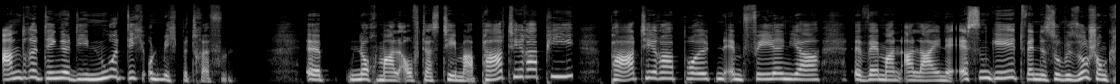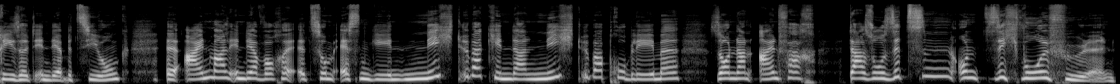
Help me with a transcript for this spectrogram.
andere Dinge, die nur dich und mich betreffen. Äh, Nochmal auf das Thema Paartherapie. Paartherapeuten empfehlen ja, äh, wenn man alleine essen geht, wenn es sowieso schon kriselt in der Beziehung, äh, einmal in der Woche äh, zum Essen gehen. Nicht über Kinder, nicht über Probleme, sondern einfach da so sitzen und sich wohlfühlen.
